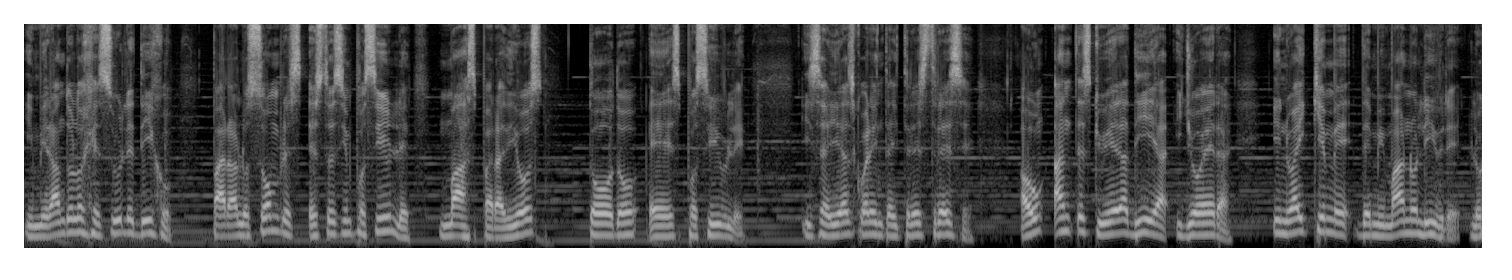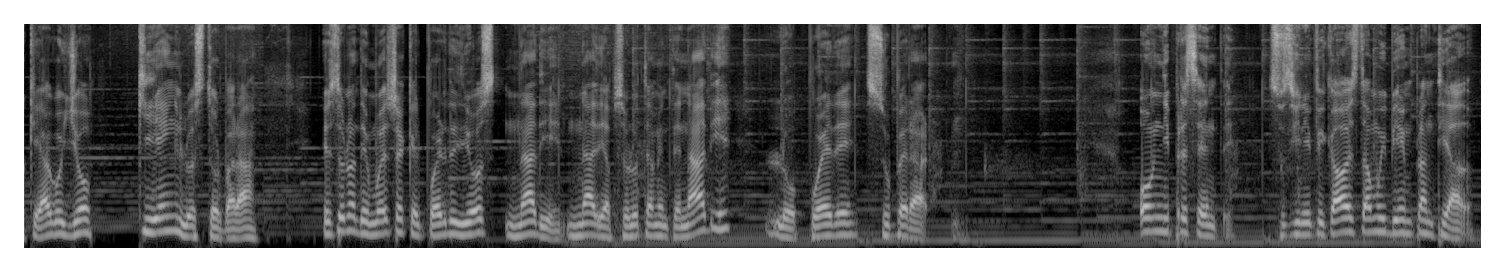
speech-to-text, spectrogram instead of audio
y mirándolo Jesús les dijo, para los hombres esto es imposible, mas para Dios todo es posible. Isaías 43:13, aún antes que hubiera día y yo era, y no hay quien me de mi mano libre, lo que hago yo, ¿quién lo estorbará? Esto nos demuestra que el poder de Dios nadie, nadie, absolutamente nadie, lo puede superar. Omnipresente. Su significado está muy bien planteado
